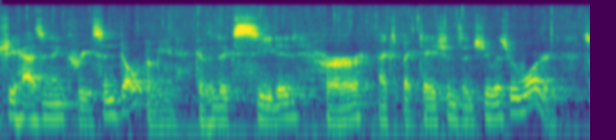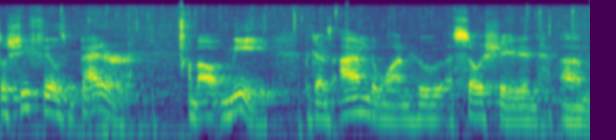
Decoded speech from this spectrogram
she has an increase in dopamine because it exceeded her expectations and she was rewarded. So she feels better about me because I'm the one who associated um,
